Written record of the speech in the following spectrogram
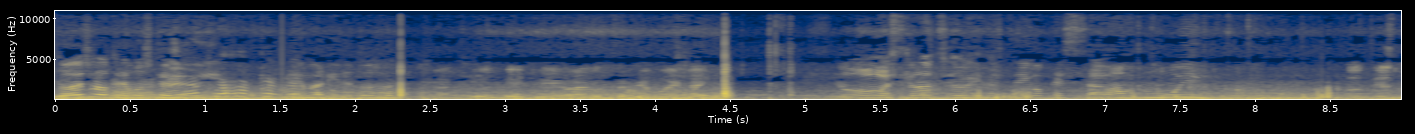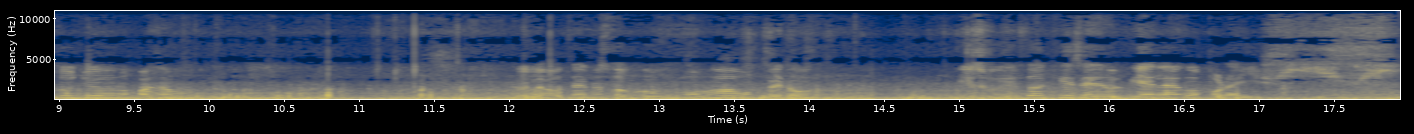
Todo eso lo tenemos que subir. Eh, Marina, todo eso lo tenemos Aquí donde llueva nos perdemos el año. No, es que lo- yo te digo que estaba muy... Donde esto llueva no pasamos. Pues la otra nos tocó un mojado, pero... Y subiendo aquí se volvía el agua por ahí. Eso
